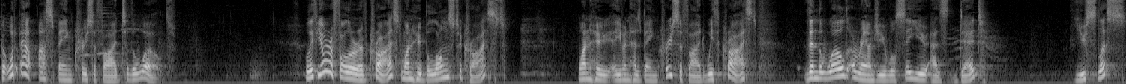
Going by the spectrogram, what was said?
But what about us being crucified to the world? Well, if you're a follower of Christ, one who belongs to Christ, one who even has been crucified with Christ, then the world around you will see you as dead useless,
